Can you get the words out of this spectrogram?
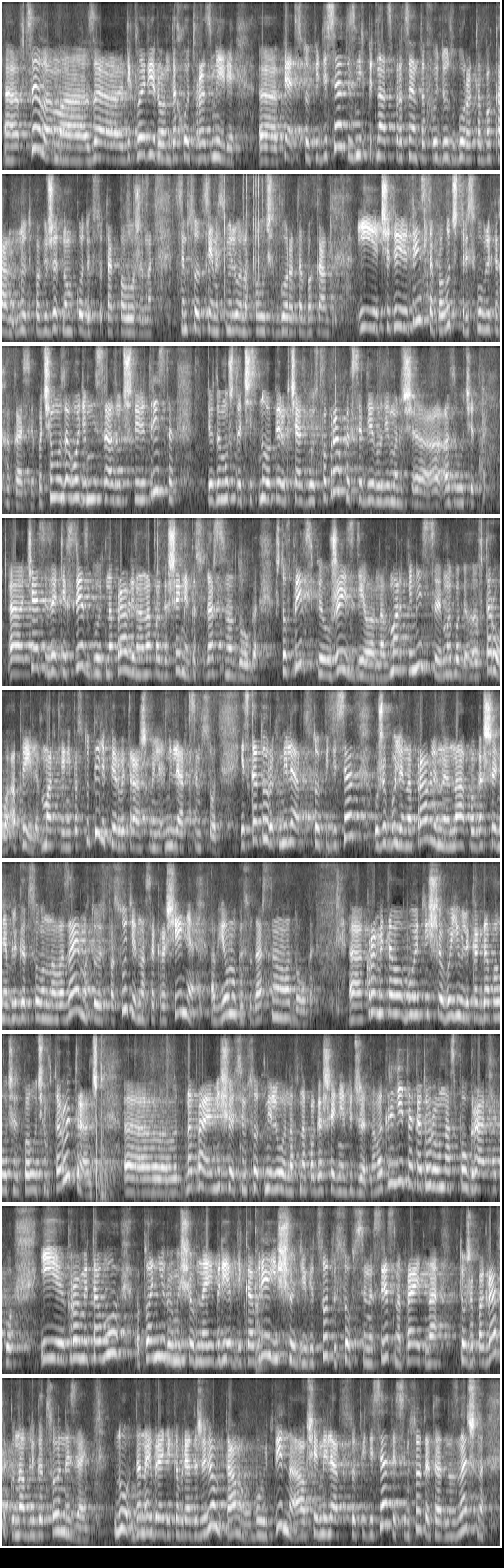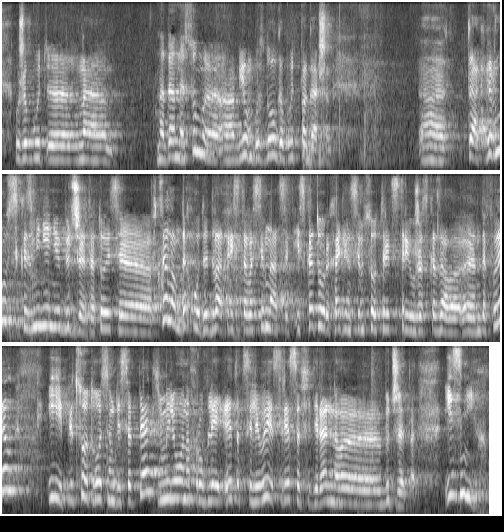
Э, В целом э, задекларирован доход в размере э, 5150, из них 15% уйдут в город Абакан, ну это по бюджетному кодексу так положено, 770 миллионов получит город Абакан, и 4300 получит Республика Хакасия. Почему заводим не сразу 4300? Потому что, ну, во-первых, часть будет в поправках, Сергей Владимирович э, озвучит, а часть из этих средств будет направлена на погашение государственного долга, что, в принципе, уже и сделано. В марте месяце, мы, пог- 2 апреля, в марте они поступили, первый транш милли- миллиард семьсот, из которых миллиард сто пятьдесят уже были направлены на погашение облигационного займа, то есть, по сути, на сокращение объема государственного долга. Э, Кроме того, будет еще в июле, когда получим, получим второй транш, э, направим еще 700 миллионов на погашение бюджетного кредита, который у нас по графику. И, кроме того, планируем еще в ноябре, в декабре еще 900 из собственных средств направить на, тоже по графику на облигационный займ. Ну, до ноября-декабря доживем, там будет видно, а вообще миллиард 150 и 700 это однозначно уже будет э, на на данные суммы объем госдолга будет погашен. Так, вернусь к изменению бюджета. То есть э, в целом доходы 2 318, из которых 1 733 уже сказала э, НДФЛ, и 585 миллионов рублей – это целевые средства федерального э, бюджета. Из них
